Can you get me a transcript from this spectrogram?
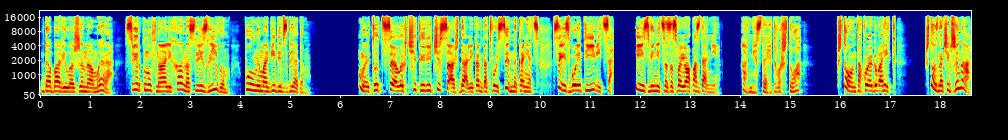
Добавила жена мэра, сверкнув на Алихана слезливым, полным обиды взглядом. «Мы тут целых четыре часа ждали, когда твой сын, наконец, соизволит явиться и извиниться за свое опоздание. А вместо этого что? Что он такое говорит? Что значит жена?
